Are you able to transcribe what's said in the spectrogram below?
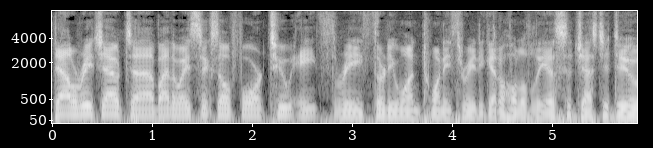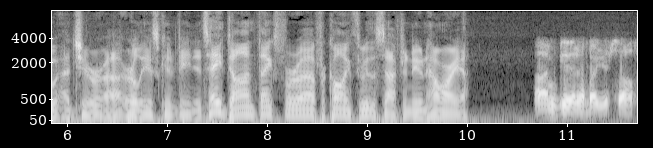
Dal, reach out, uh, by the way, 604 283 3123 to get a hold of Leah. Suggest you do at your uh, earliest convenience. Hey, Don, thanks for uh, for calling through this afternoon. How are you? I'm good. How about yourself?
